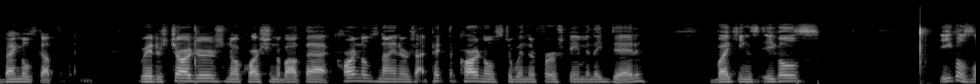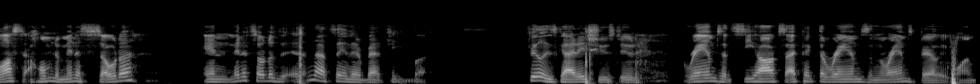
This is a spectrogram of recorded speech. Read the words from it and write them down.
Bengals got the win. Raiders Chargers, no question about that. Cardinals Niners, I picked the Cardinals to win their first game, and they did. Vikings Eagles. Eagles lost at home to Minnesota. And Minnesota, I'm not saying they're a bad team, but Philly's got issues, dude. Rams at Seahawks. I picked the Rams, and the Rams barely won.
